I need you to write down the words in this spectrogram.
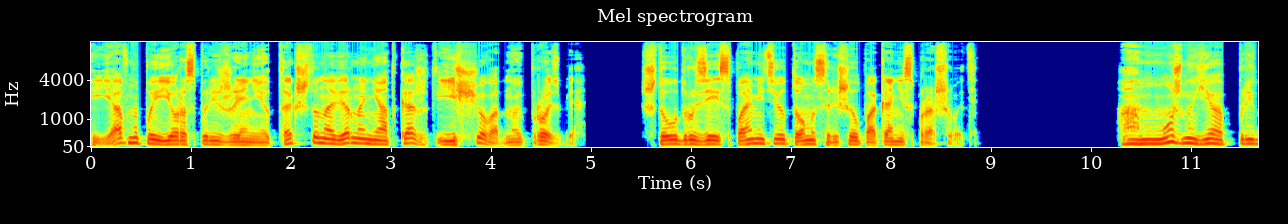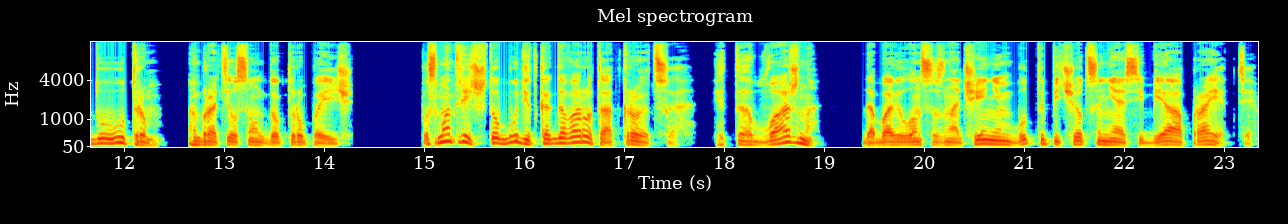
явно по ее распоряжению, так что, наверное, не откажет еще в одной просьбе. Что у друзей с памятью, Томас решил пока не спрашивать. «А можно я приду утром?» — обратился он к доктору Пейдж. «Посмотреть, что будет, когда ворота откроются. Это важно?» — добавил он со значением, будто печется не о себе, а о проекте.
